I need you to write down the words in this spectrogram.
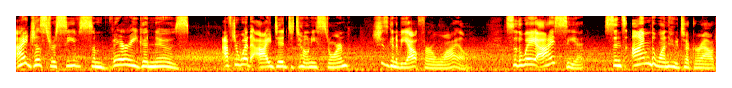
I just received some very good news. After what I did to Toni Storm, she's gonna be out for a while. So, the way I see it, since I'm the one who took her out,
